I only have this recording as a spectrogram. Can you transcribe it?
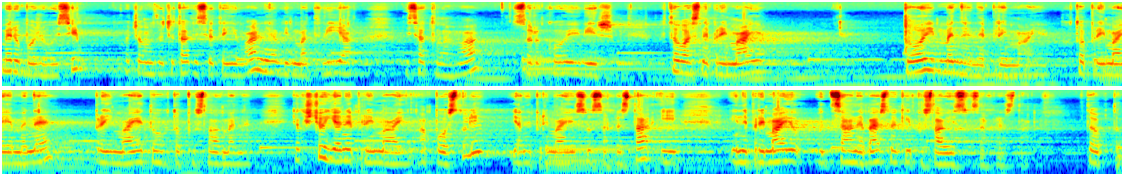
Миру Божого усім. Хочу вам зачитати святе Євангелія від Матвія, 10 глава, 40 вірш. Хто вас не приймає, той мене не приймає. Хто приймає мене, приймає того, хто послав мене. Якщо я не приймаю апостолів, я не приймаю Ісуса Христа і, і не приймаю Отця Небесного, який послав Ісуса Христа. Тобто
